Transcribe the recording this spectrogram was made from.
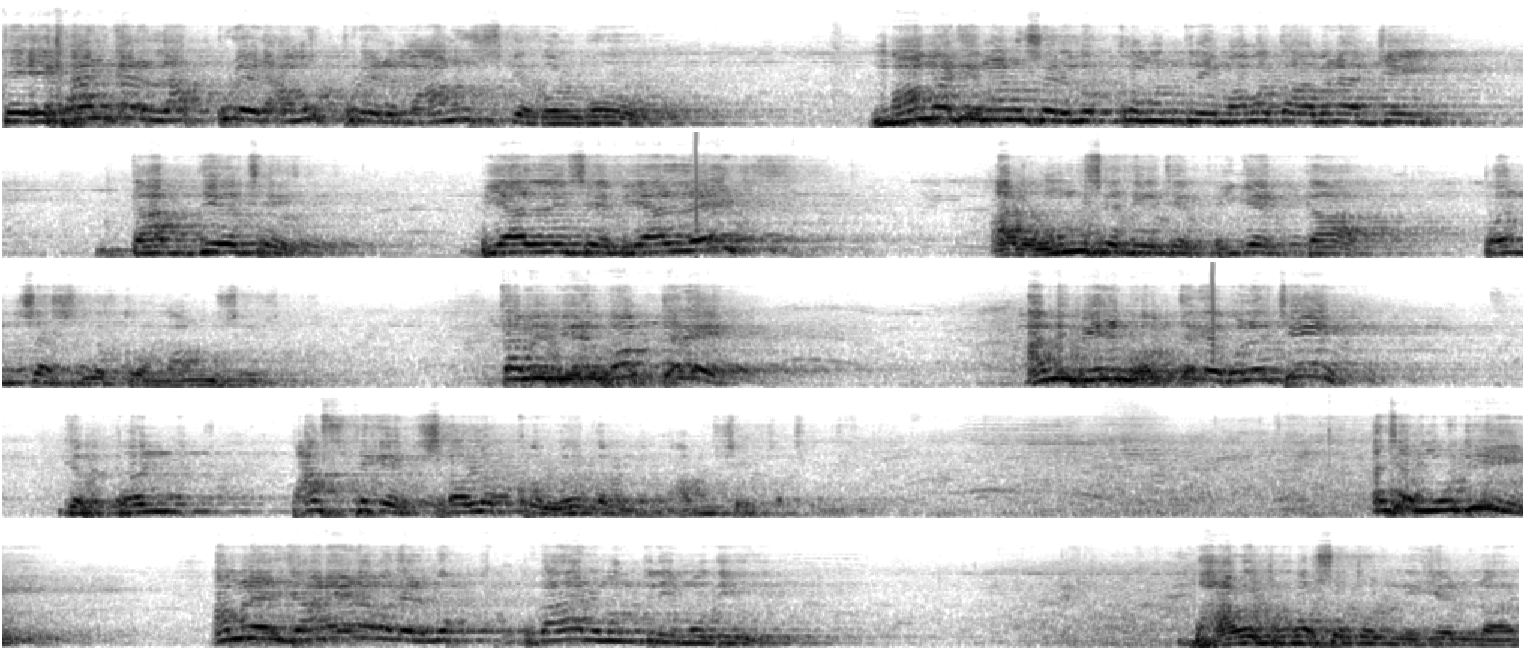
তো এখানকার লাভপুরের, আমোদপুরের মানুষকে বলব মামাটি মানুষের মুখ্যমন্ত্রী মমতা ব্যানার্জি ডাক দিয়েছে, বিয়াল্লিশে বিয়াল্লিশ আর উনিশে দিয়েছে ব্রিগেড ডাক, পঞ্চাশ লক্ষ মানুষের আমি বীরভূম থেকে, আমি বীরভূম থেকে বলেছি যে পাঁচ থেকে ছ লক্ষ লোক আমি মানুষের কাছে। আচ্ছা মোদি। আমরা জানেন আমাদের প্রধানমন্ত্রী মোদি। ভারতবর্ষ তোর নিজের নয়।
